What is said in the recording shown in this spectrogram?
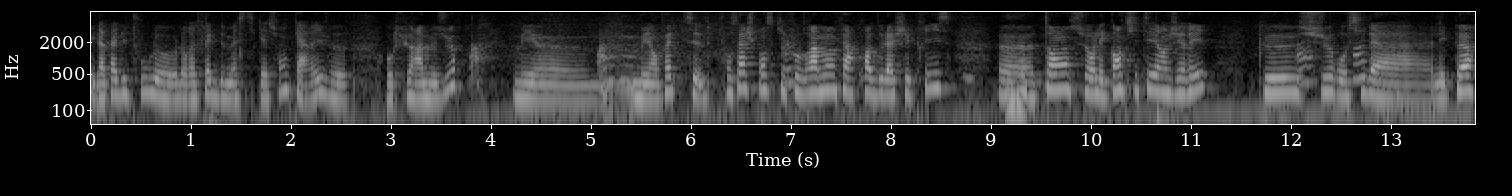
il n'a pas du tout le, le, réflexe de mastication qui arrive au fur et à mesure. Mais, euh, mais en fait, pour ça, je pense qu'il faut vraiment faire preuve de lâcher prise, euh, mmh. tant sur les quantités ingérées que sur aussi la, les peurs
